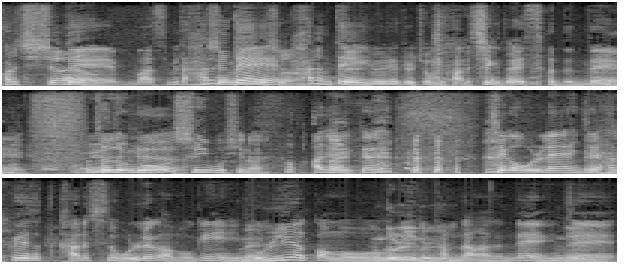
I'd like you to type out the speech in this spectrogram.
가르치시잖아요. 네, 맞습니다. 한때 한때 윤리를 좀 가르치기도 했었는데 네. 저도 그, 뭐 수입 보시나요? 아니, 그러니까 제가 원래 이제 네. 학교에서 가르치는 원래 과목이 네. 논리학 과목을 논리, 담당하는데 이제 네.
